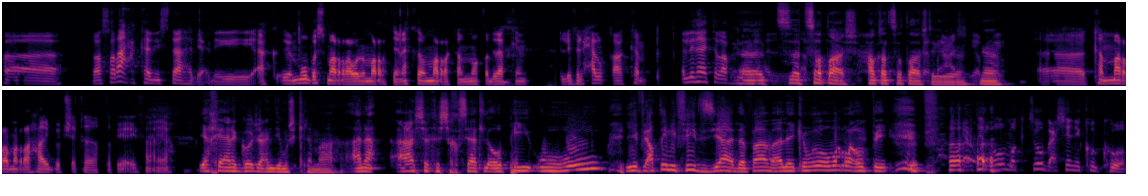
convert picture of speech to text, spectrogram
ف... فصراحة كان يستاهل يعني أك... يعني مو بس مرة ولا مرتين أكثر من مرة كان منقذ لكن اللي في الحلقة كم؟ اللي نهاية ال arc آه 19 حلقة 19 تقريبا 19 yeah. yep. آه كم مرة مرة hype بشكل غير طبيعي ف yeah. يا أخي أنا جوجو عندي مشكلة معه أنا أعشق الشخصيات ال OP وهو يعطيني فيد زيادة فاهم عليك هو مرة OP ف... رجال هو مكتوب عشان يكون cool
